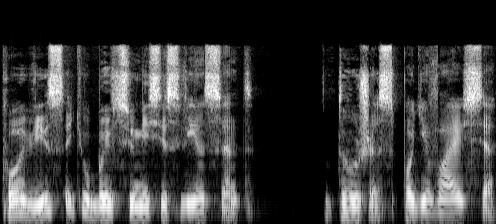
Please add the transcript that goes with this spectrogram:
повісить убивцю місіс Вінсент. Дуже сподіваюся,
